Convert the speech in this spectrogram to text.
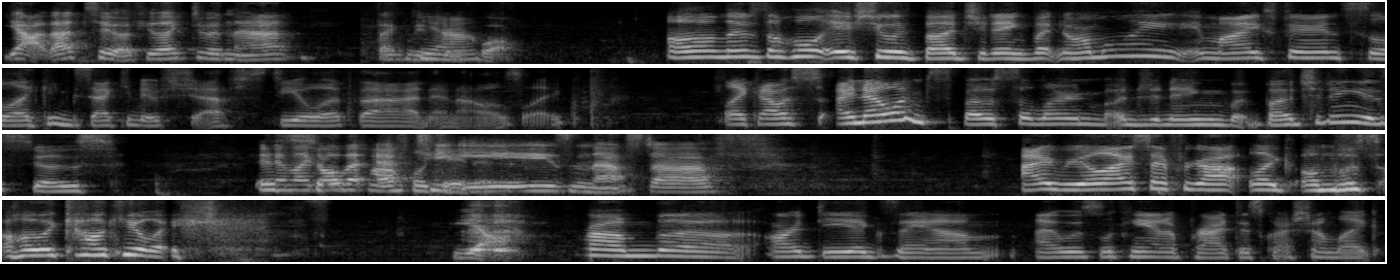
Yeah, that too. If you like doing that, that can be yeah. pretty cool. Oh, there's the whole issue with budgeting, but normally, in my experience, the like executive chefs deal with that, and I was like, like I was, I know I'm supposed to learn budgeting, but budgeting is just it's and like so all the FTEs and that stuff. I realized I forgot like almost all the calculations. Yeah. From the RD exam, I was looking at a practice question. I'm like,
